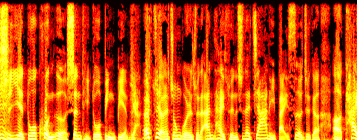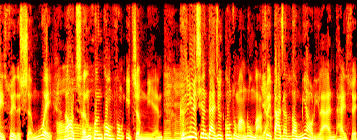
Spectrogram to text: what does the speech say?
事业多困厄，身体多病变。呀。而最早在中国人所谓的安太岁呢，是在家里摆设这个呃太岁的神位，哦。然后晨昏供奉一整年。可是因为现在就工作忙碌嘛，所以大家都到庙里来安太岁，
